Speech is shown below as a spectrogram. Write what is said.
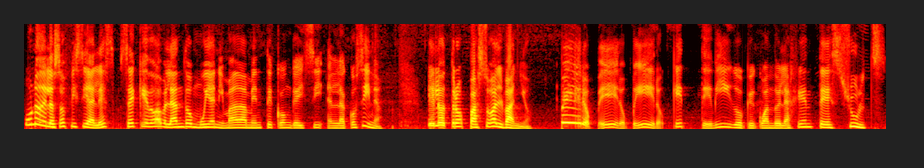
Uno de los oficiales se quedó hablando muy animadamente con Gacy en la cocina. El otro pasó al baño. Pero, pero, pero, ¿qué te digo que cuando el agente Schultz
